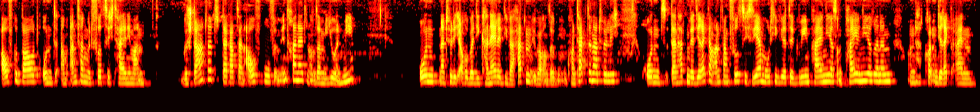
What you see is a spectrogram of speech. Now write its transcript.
aufgebaut und am Anfang mit 40 Teilnehmern gestartet. Da gab es einen Aufruf im Intranet, in unserem You and Me. Und natürlich auch über die Kanäle, die wir hatten, über unsere Kontakte natürlich. Und dann hatten wir direkt am Anfang 40 sehr motivierte Green Pioneers und Pionierinnen und konnten direkt ein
